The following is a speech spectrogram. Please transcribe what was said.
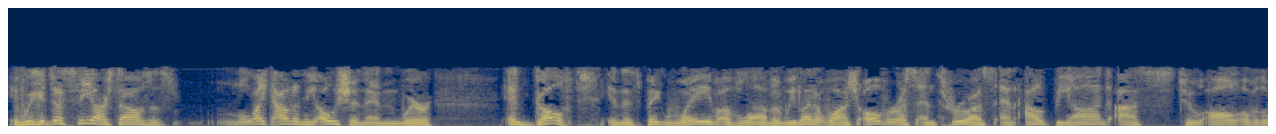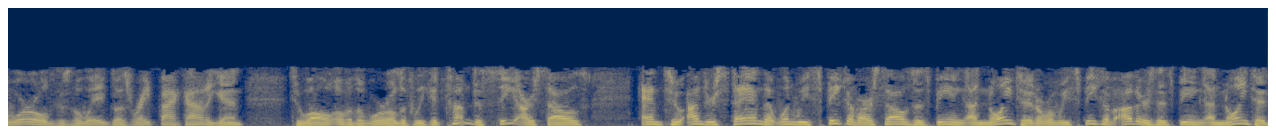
if we could just see ourselves as like out in the ocean and we're engulfed in this big wave of love and we let it wash over us and through us and out beyond us to all over the world because the wave goes right back out again to all over the world. If we could come to see ourselves and to understand that when we speak of ourselves as being anointed or when we speak of others as being anointed,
